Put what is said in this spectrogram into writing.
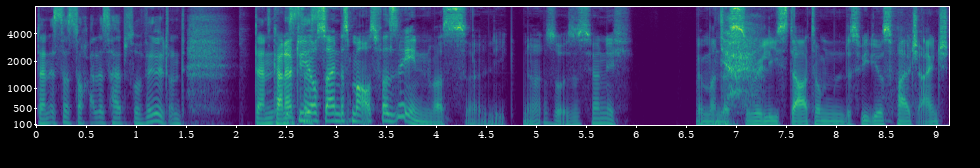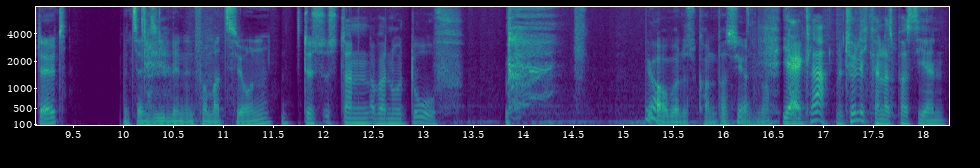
dann ist das doch alles halb so wild. Und dann Kann natürlich das, auch sein, dass mal aus Versehen was äh, liegt. Ne? So ist es ja nicht. Wenn man das Ja. Release-Datum des Videos falsch einstellt, mit sensiblen Informationen. Das ist dann aber nur doof. Ja, aber das kann passieren. Ne? Ja, klar, natürlich kann das passieren.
